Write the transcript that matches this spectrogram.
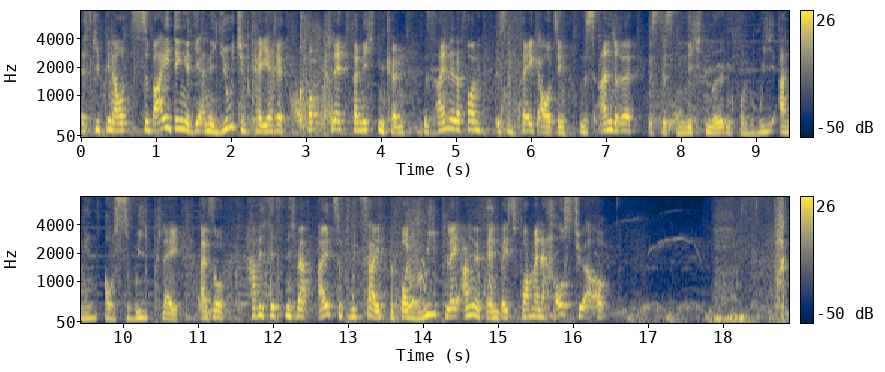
es gibt genau zwei Dinge, die eine YouTube-Karriere komplett vernichten können. Das eine davon ist ein Fake-Outing und das andere ist das Nichtmögen von Wii-Angeln aus WePlay. Also habe ich jetzt nicht mehr allzu viel Zeit, bevor die WePlay-Angel-Fanbase vor meiner Haustür auf... Fuck.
